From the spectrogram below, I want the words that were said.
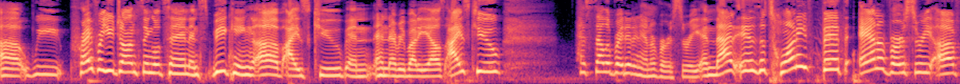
uh, we pray for you, John Singleton. And speaking of Ice Cube and, and everybody else, Ice Cube has celebrated an anniversary, and that is the 25th anniversary of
